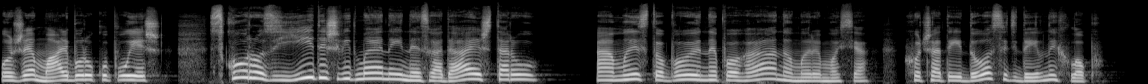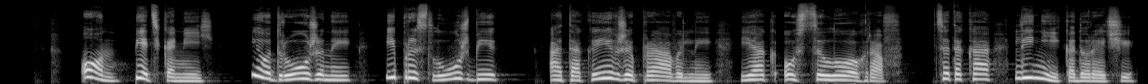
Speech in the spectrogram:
уже мальбору купуєш. Скоро з'їдеш від мене і не згадаєш стару. А ми з тобою непогано миримося, хоча ти й досить дивний хлоп. Он, Петька мій, і одружений, і при службі, а такий вже правильний, як осцилограф. Це така лінійка, до речі,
